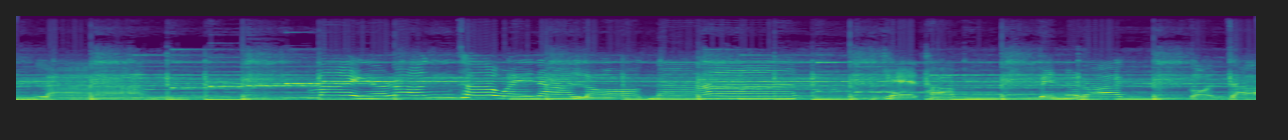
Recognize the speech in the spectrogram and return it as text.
ำลา อกนะ แค่ทำเป็นรัก ก่อนจา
